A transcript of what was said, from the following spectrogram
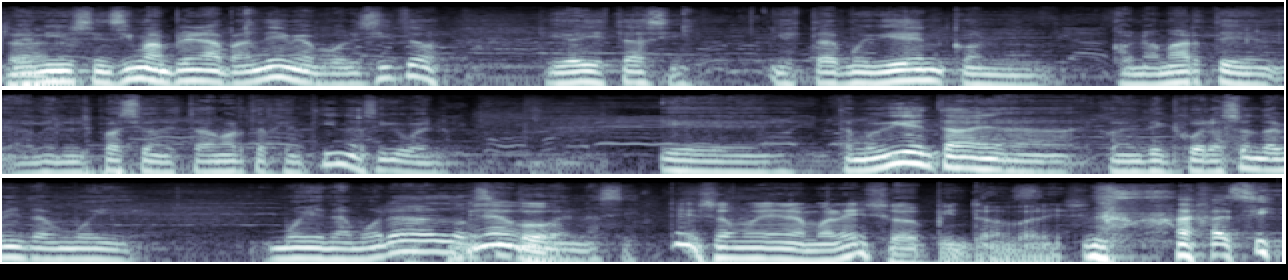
Claro. venirse encima en plena pandemia, pobrecito, y hoy está así. Y está muy bien con, con Amarte, en el espacio donde está Amarte Argentina, así que bueno. Eh, está muy bien, está eh, con el del corazón también está muy, muy enamorado. Mirá así que vos. bueno, sí. Ustedes son muy enamoradizos, Pinto, me parece. sí,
